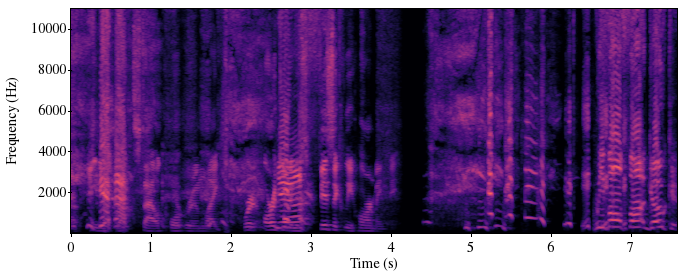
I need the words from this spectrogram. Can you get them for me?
a Phoenix Yeah. Style courtroom, like where an argument Yeah. is physically harming me. We've all fought Goku.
